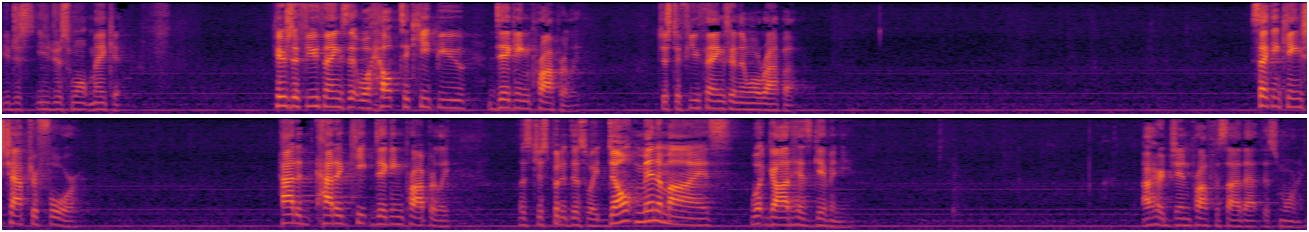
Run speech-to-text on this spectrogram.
You just, you just won't make it. Here's a few things that will help to keep you digging properly. Just a few things, and then we'll wrap up. 2 Kings chapter 4. How to, how to keep digging properly. Let's just put it this way don't minimize what God has given you. I heard Jen prophesy that this morning.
